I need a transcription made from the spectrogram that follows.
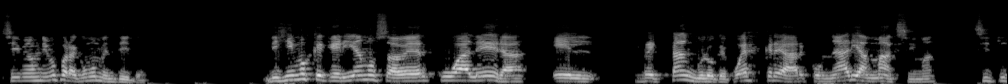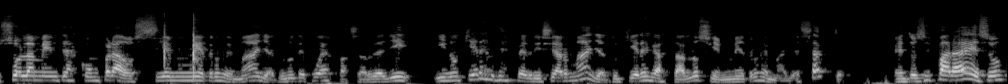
si nos venimos para acá un momentito, dijimos que queríamos saber cuál era el rectángulo que puedes crear con área máxima si tú solamente has comprado 100 metros de malla, tú no te puedes pasar de allí y no quieres desperdiciar malla, tú quieres gastar los 100 metros de malla, exacto. Entonces, para eso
